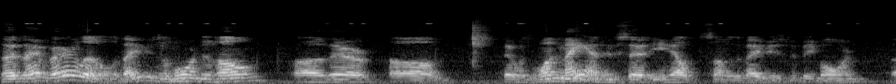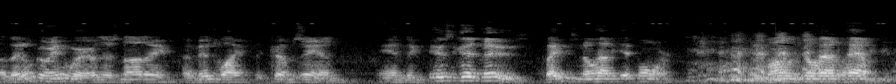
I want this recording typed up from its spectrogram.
they, they have very little. The babies are born at home. Uh, there, um, there was one man who said he helped some of the babies to be born. Uh, they don't go anywhere. There's not a, a midwife that comes in. And the, here's the good news: babies know how to get born. and mamas know how to have them.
